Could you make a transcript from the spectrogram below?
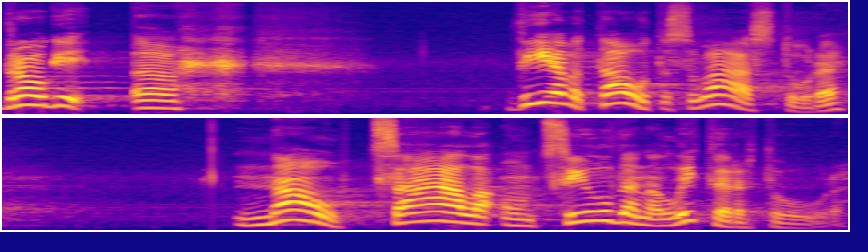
Draugi, uh, Dieva tautas vēsture nav cēla un cildena literatūra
